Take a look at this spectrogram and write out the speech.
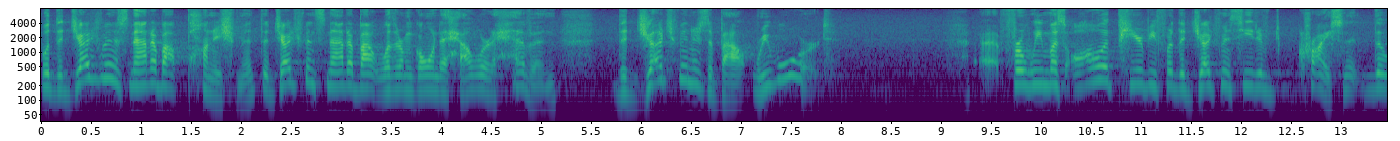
Well, the judgment is not about punishment. The judgment's not about whether I'm going to hell or to heaven. The judgment is about reward. Uh, for we must all appear before the judgment seat of Christ. The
